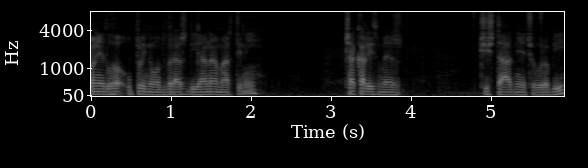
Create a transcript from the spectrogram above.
onedlho uplynú od vraždy Jana Martiny, čakali sme, či štát niečo urobí.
